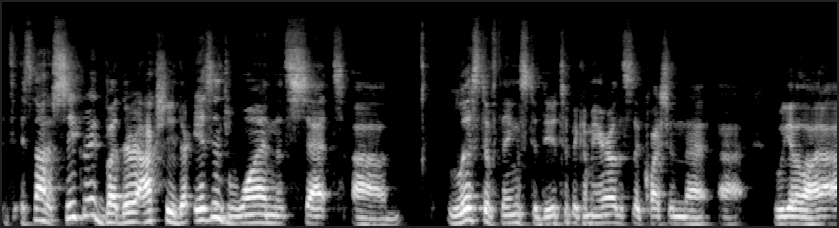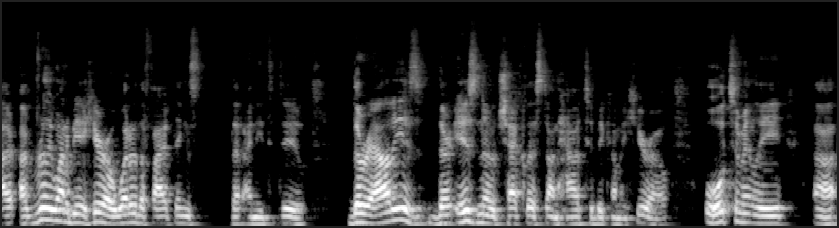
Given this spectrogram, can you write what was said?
it's not a secret, but there actually there isn't one set um, list of things to do to become a hero? This is a question that uh, we get a lot. I, I really want to be a hero. What are the five things that I need to do? The reality is there is no checklist on how to become a hero. Ultimately, uh,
